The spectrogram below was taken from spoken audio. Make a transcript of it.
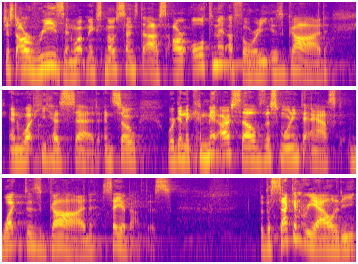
just our reason, what makes most sense to us. Our ultimate authority is God and what He has said. And so we're going to commit ourselves this morning to ask, what does God say about this? But the second reality,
